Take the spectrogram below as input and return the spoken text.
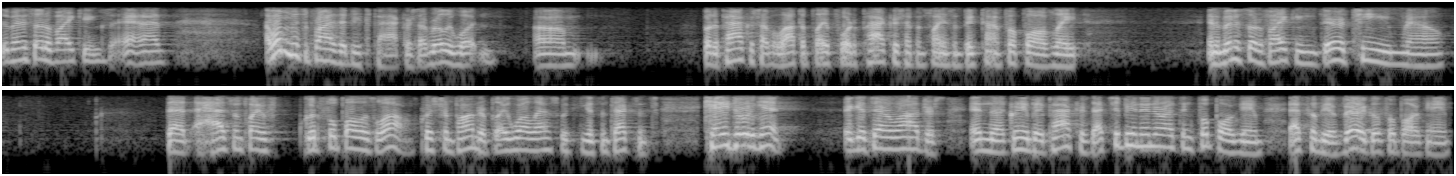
the Minnesota Vikings, and I, I wouldn't be surprised they beat the Packers. I really wouldn't. Um, but the Packers have a lot to play for. The Packers have been playing some big time football of late. And the Minnesota Vikings, they're a team now that has been playing good football as well. Christian Ponder played well last week against the Texans. Can he do it again against Aaron Rodgers and the Green Bay Packers? That should be an interesting football game. That's going to be a very good football game,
